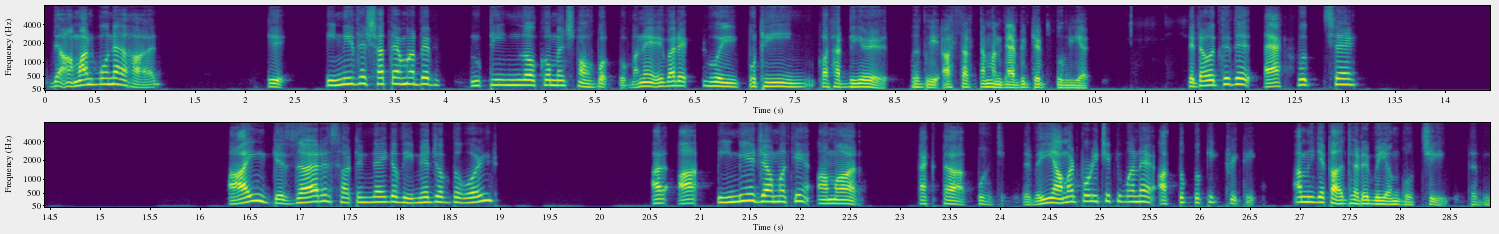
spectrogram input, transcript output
যে আমার মনে হয় যে ইমেজের সাথে আমাদের তিন রকমের সম্পর্ক। মানে এবারে ওই কঠিন কথার দিকে যদি আস্তে আস্তে আমার গ্যাবিটেট করি আর। সেটা হচ্ছে যে এক হচ্ছে I desire certain kind of image of the world আর ইমেজ আমাকে আমার একটা পরিচিতি দেবে। এই আমার পরিচিতি মানে আত্মপ্রতিকৃতি। আমি যে কালচারে বিলং করছি ইত্যাদি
